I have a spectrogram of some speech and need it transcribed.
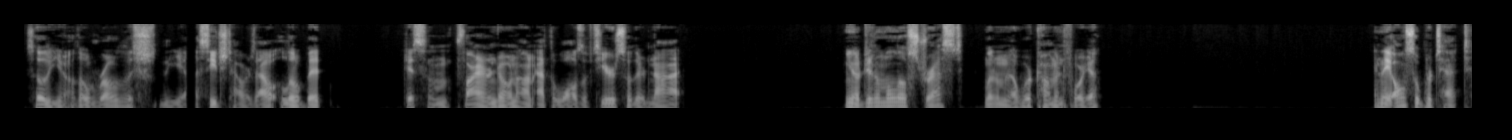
So, you know, they'll row the, sh- the uh, siege towers out a little bit, get some firing going on at the walls of Tyre so they're not, you know, get them a little stressed, let them know we're coming for you. And they also protect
